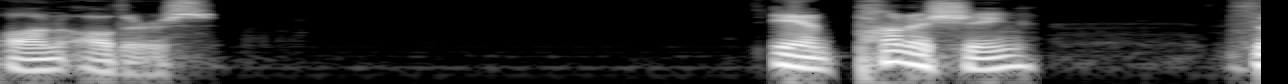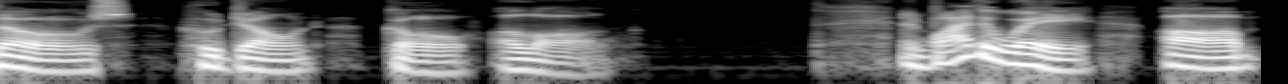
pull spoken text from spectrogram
on others and punishing those who don't go along. And by the way, um,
